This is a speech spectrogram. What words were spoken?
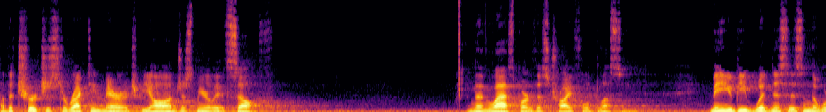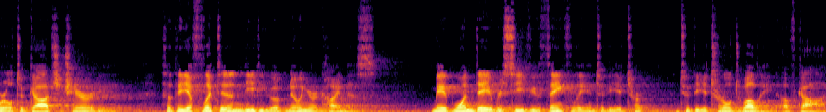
how the church is directing marriage beyond just merely itself. And then the last part of this trifold blessing may you be witnesses in the world to God's charity, so that the afflicted and needy who have known your kindness may one day receive you thankfully into the, into the eternal dwelling of God.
